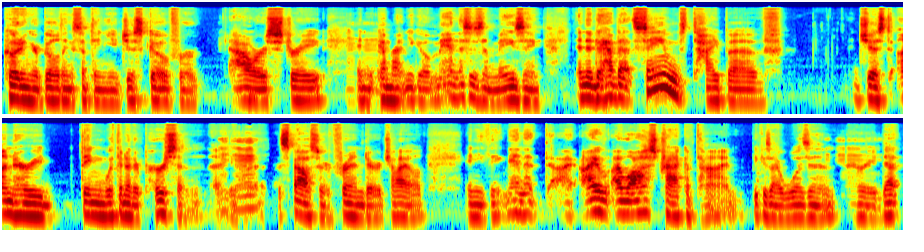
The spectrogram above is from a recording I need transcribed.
coding or building something, you just go for hours straight mm-hmm. and you mm-hmm. come out and you go, man, this is amazing. And then to have that same type of just unhurried thing with another person, uh, you know, mm-hmm. a spouse or a friend or a child, and you think, man, that I, I lost track of time because I wasn't hurried. Mm-hmm. That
